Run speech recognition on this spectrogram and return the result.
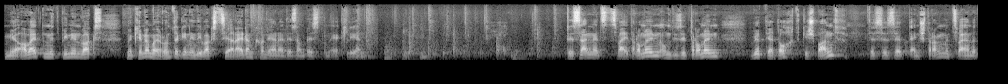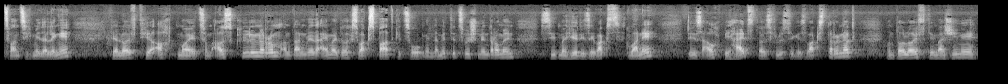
Wir arbeiten mit Bienenwachs. Wir können mal runtergehen in die Wachszieherei, dann kann ich Ihnen das am besten erklären. Das sind jetzt zwei Trommeln. Um diese Trommeln wird der Docht gespannt. Das ist ein Strang mit 220 Meter Länge. Der läuft hier achtmal zum Auskühlen rum und dann wird er einmal durchs Wachsbad gezogen. In der Mitte zwischen den Trommeln sieht man hier diese Wachsquanne die ist auch beheizt, da ist flüssiges Wachs drin und da läuft die Maschine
